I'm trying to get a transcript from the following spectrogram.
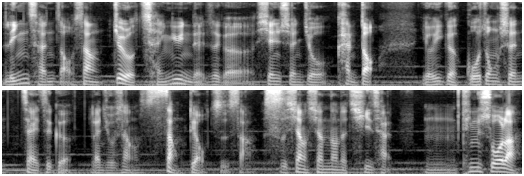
凌晨早上就有晨运的这个先生就看到有一个国中生在这个篮球上上吊自杀，死相相当的凄惨。”嗯，听说了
